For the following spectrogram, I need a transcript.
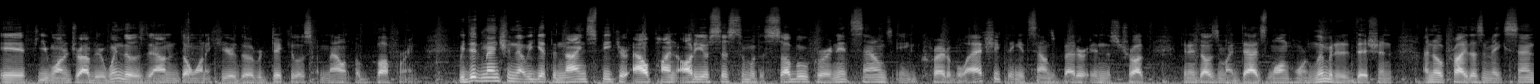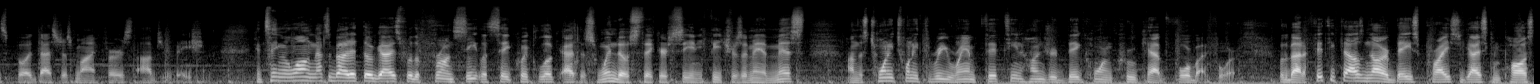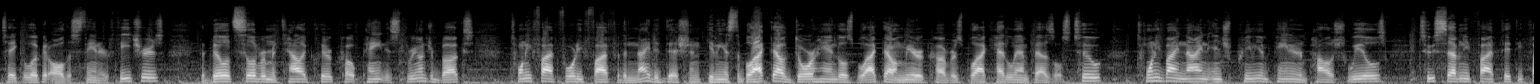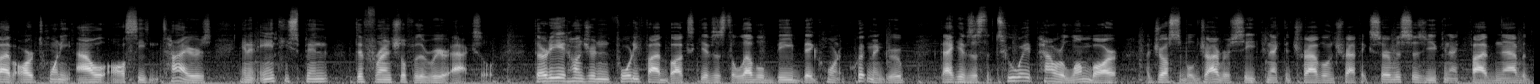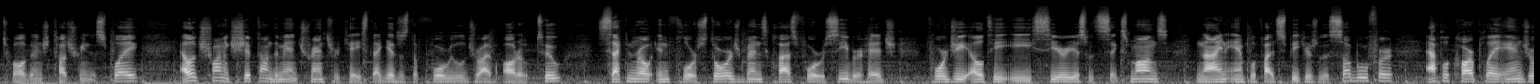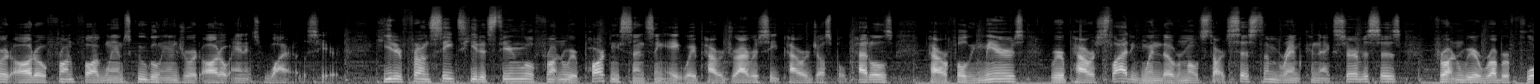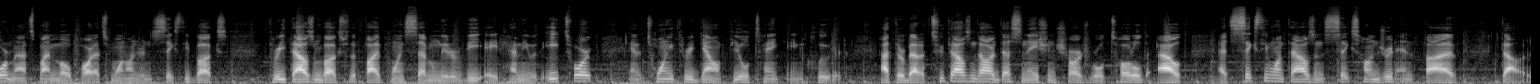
if you want to drive your windows down and don't want to hear the ridiculous amount of buffering. We did mention that we get the nine speaker Alpine audio system with a subwoofer and it sounds incredible. I actually think it sounds better in this truck than it does in my dad's Longhorn Limited Edition. I know it probably doesn't make sense, but that's just my first observation. Continuing along, that's about it though guys for the front seat. Let's take a quick look at this window sticker, see any features I may have missed on this 2023 Ram 1500 Bighorn Crew Cab 4x4. With about a $50,000 base price, you guys can pause, take a look at all the standard features. The billet silver metallic clear coat paint is 300 bucks. 2545 for the night edition, giving us the blacked out door handles, blacked out mirror covers, black headlamp bezels too, 20 by 9 inch premium painted and polished wheels, 275 55 R20 Owl all season tires, and an anti-spin differential for the rear axle. 3845 bucks gives us the level B Bighorn equipment group. That gives us the two-way power lumbar, adjustable driver's seat, connected travel and traffic services, Uconnect 5 nav with 12-inch touchscreen display, electronic shift-on-demand transfer case. That gives us the four-wheel drive Auto 2, second row in-floor storage bins, class 4 receiver hitch, 4G LTE, Sirius with six months, nine amplified speakers with a subwoofer, Apple CarPlay, Android Auto, front fog lamps, Google Android Auto, and it's wireless here. Heated front seats, heated steering wheel, front and rear parking sensing, 8-way power driver seat, power adjustable pedals, power folding mirrors, rear power sliding window, remote start system, Ram Connect services, front and rear rubber floor mats by Mopar, that's 160 bucks. 3,000 bucks for the 5.7 liter V8 Hemi with e-torque and a 23 gallon fuel tank included. After about a $2,000 destination charge, we're totaled out at $61,605.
